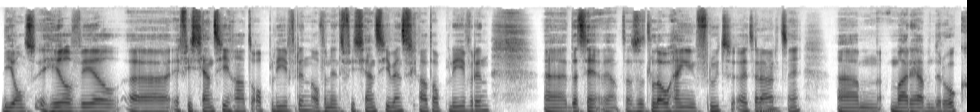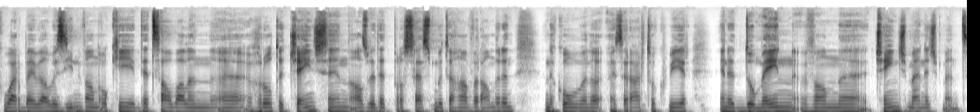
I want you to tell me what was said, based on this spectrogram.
die ons heel veel uh, efficiëntie gaat opleveren of een efficiëntiewinst gaat opleveren. Uh, dat, zijn, dat, is het low-hanging fruit uiteraard. Mm -hmm. um, maar we hebben er ook waarbij wel we zien van oké, dit zal wel een uh, grote change zijn als we dit proces moeten gaan veranderen. En dan komen we uiteraard ook weer in het domein van change management.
